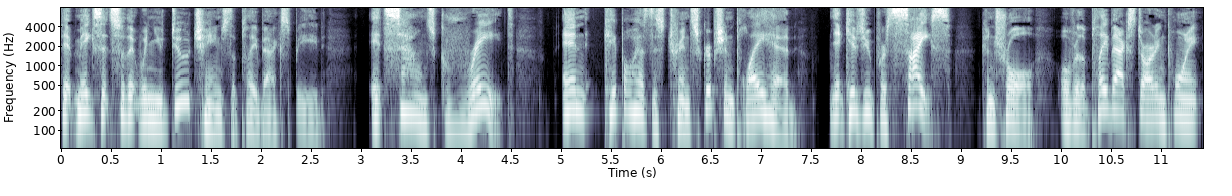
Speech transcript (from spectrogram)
that makes it so that when you do change the playback speed, it sounds great. And Capo has this transcription playhead that gives you precise control over the playback starting point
